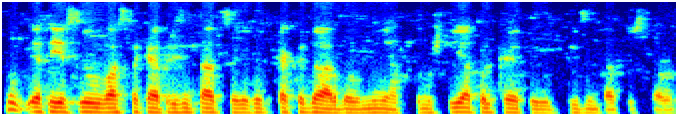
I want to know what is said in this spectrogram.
Ну, это если у вас такая презентация, как Эдуарда у меня, потому что я только эту презентацию ставлю.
